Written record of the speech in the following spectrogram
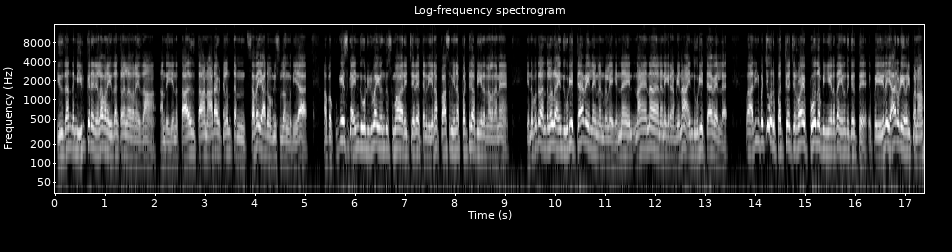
இதுதான் தம்பி இருக்கிற நிலவரம் இதுதான் கலை நிலவரம் இதுதான். அந்த என்ன தா- தான் ஆடாவிட்டாலும் தன் சதை ஆடும் அப்படின்னு சொல்லுவாங்க பாத்தீங்களா? அப்போ குகேஷுக்கு ஐந்து கோடி ரூபாய் வந்து சும்மா வரைச்சாரு தனது ஏன்னா பாசம் என்ன பற்று அப்படிங்கிறதுனால தானே? என்னை பொறுத்த அந்த அளவுக்கு ஐந்து கோடியே தேவையில்லை நண்பர்களே. என்ன நான் என்ன நினைக்கிறேன் அப்படின்னா ஐந்து கோடியே தேவையில்லை. அதிகபட்சம் ஒரு பத்து லட்சம் ரூபாய் போதும் அப்படிங்கிறது தான் எனது கருத்து. இப்போ இதில் யாருடைய வரிப்பணம்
